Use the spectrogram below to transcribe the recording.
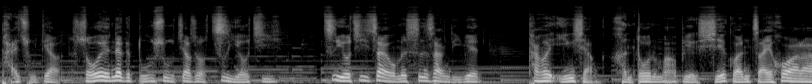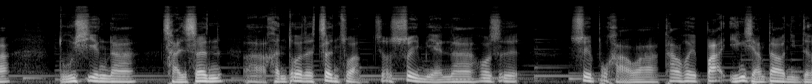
排除掉。所谓那个毒素叫做自由基，自由基在我们身上里面。它会影响很多的毛病，血管窄化啦，毒性啦，产生啊、很多的症状，就睡眠呐、或是睡不好啊，它会把影响到你的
